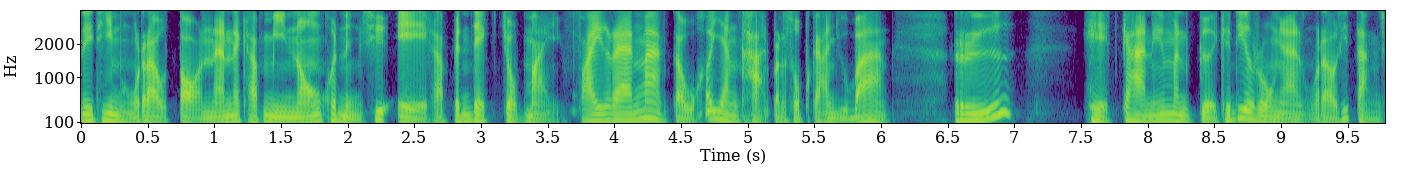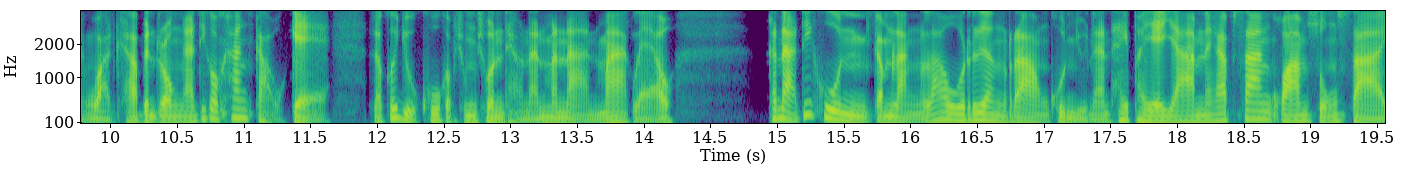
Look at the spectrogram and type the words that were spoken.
ในทีมของเราตอนนั้นนะครับมีน้องคนหนึ่งชื่อ A ครับเป็นเด็กจบใหม่ ไฟแรงมากแต่ว่าก็ยังขาดประสบการณ์อยู่บ้าง หรือเหตุการณ์นี้มันเกิดขึ้นที่โรงงานของเราที่ต่างจังหวัดครับเป็นโรงงานที่ค่อนข้างเก่าแก่ แล้วก็อยู่คู่กับชุมชนแถวนั้นมานานมากแล้ว ขณะที่คุณกำลังเล่าเรื่องราวของคุณอยู่นั้นให้พยายามนะครับ สร้างความสงสัย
